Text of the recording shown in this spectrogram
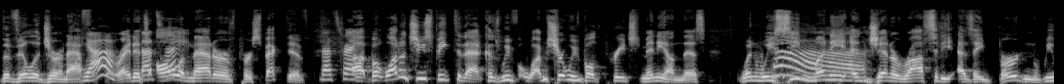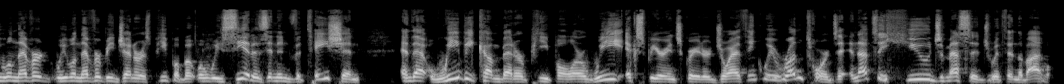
the villager in Africa, Yeah, right? It's all a matter of perspective. That's right. Uh, but why don't you speak to that? Because we've I'm sure we've both preached many on this. When we see money and generosity as a burden, we will never we will never be generous people. But when we see it as an invitation and that we become better people or we experience greater joy, I think we run towards it. And that's a huge message within the Bible.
